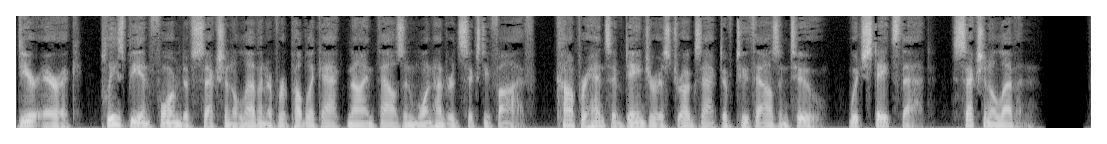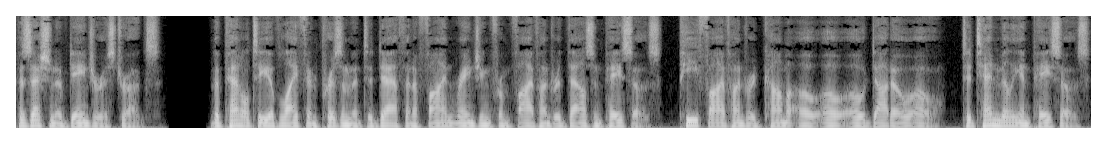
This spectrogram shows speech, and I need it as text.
Dear Eric, please be informed of Section 11 of Republic Act 9165. Comprehensive Dangerous Drugs Act of 2002, which states that, Section 11. Possession of dangerous drugs. The penalty of life imprisonment to death and a fine ranging from 500,000 pesos, P 500,000.00, to 10 million pesos,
